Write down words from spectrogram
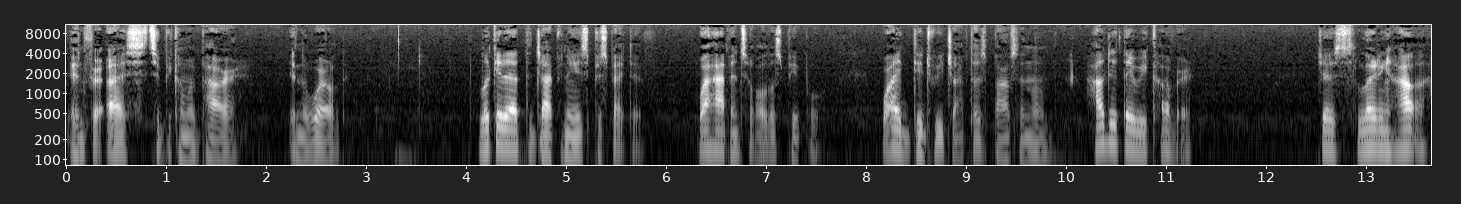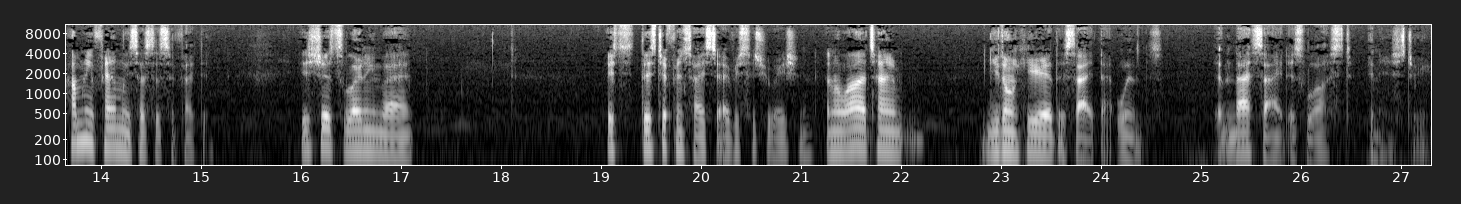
and for us to become a power in the world. Look at it at the Japanese perspective. What happened to all those people? Why did we drop those bombs on them? How did they recover? Just learning how how many families has this affected? It's just learning that it's there's different sides to every situation, and a lot of time you don't hear the side that wins, and that side is lost in history.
